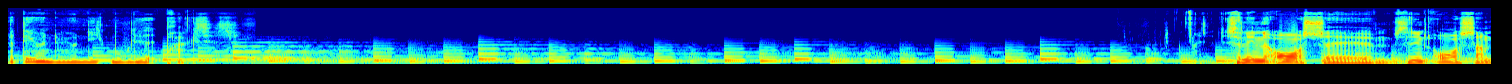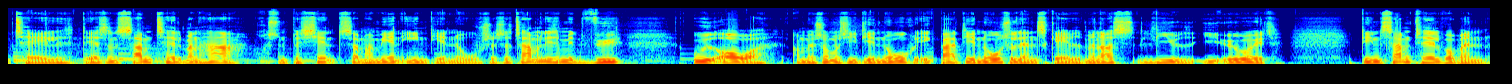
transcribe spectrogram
Og det er jo en unik mulighed i praksis. Sådan en års, øh, sådan en års samtale, det er sådan en samtale, man har hos en patient, som har mere end en diagnose. Så tager man ligesom et vy ud over, om jeg så må sige, diagnose, ikke bare diagnoselandskabet, men også livet i øvrigt. Det er en samtale, hvor man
